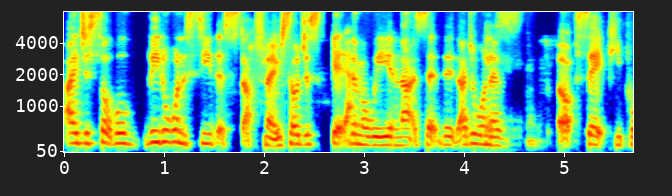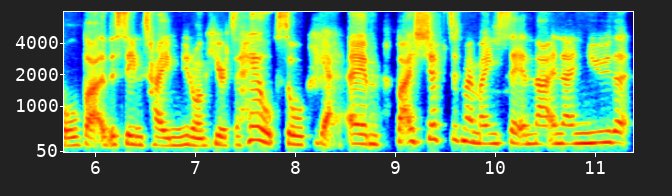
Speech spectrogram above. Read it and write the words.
I just thought, well, they don't want to see this stuff now, so I'll just get yeah. them away, and that's it. I don't want yes. to upset people, but at the same time, you know, I'm here to help. So yeah. Um, but I shifted my mindset in that, and I knew that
